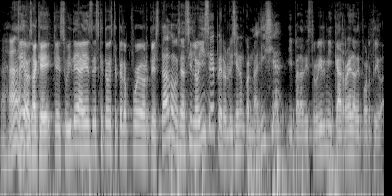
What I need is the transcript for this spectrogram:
tal. Ajá. Sí, o sea, que, que su idea es, es que todo este pedo fue orquestado. O sea, sí lo hice, pero lo hicieron con malicia y para destruir mi carrera deportiva.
